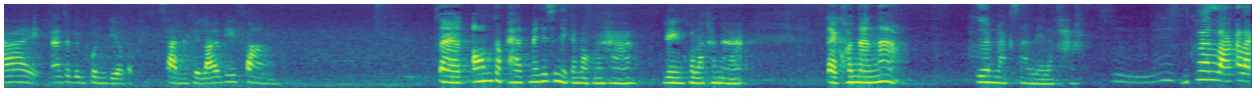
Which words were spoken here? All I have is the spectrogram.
ได้ น่าจะเป็นคนเดียวกับที่ซันเคยเล่าให้พี่ฟัง แต่อ้อมกับแพทไม่ได้สนิทกันหรอกนะคะ เรียนคนละคณะ แต่คนนั้นน่ะ เพื่อนรักซันเลยล่ะค่ะ อืมเพื่อนรักอะไร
